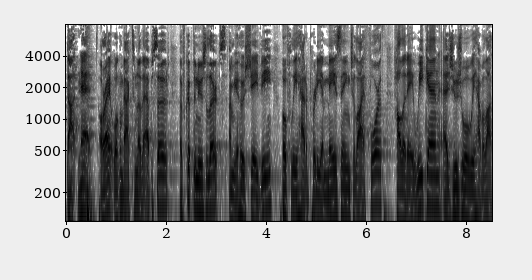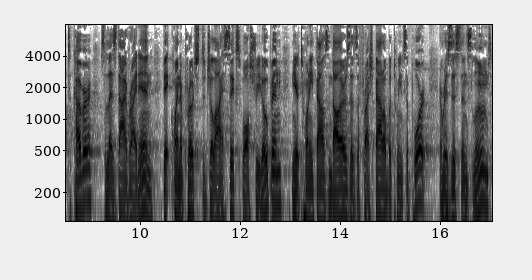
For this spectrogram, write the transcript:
alerts.net. All right. Welcome back to another episode of Crypto News Alerts. I'm your host, JV. Hopefully you had a pretty amazing July 4th holiday weekend. As usual, we have a lot to cover. So let's dive right in. Bitcoin approached the July 6th Wall Street Open near $20,000 as a fresh battle between support and resistance loomed.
